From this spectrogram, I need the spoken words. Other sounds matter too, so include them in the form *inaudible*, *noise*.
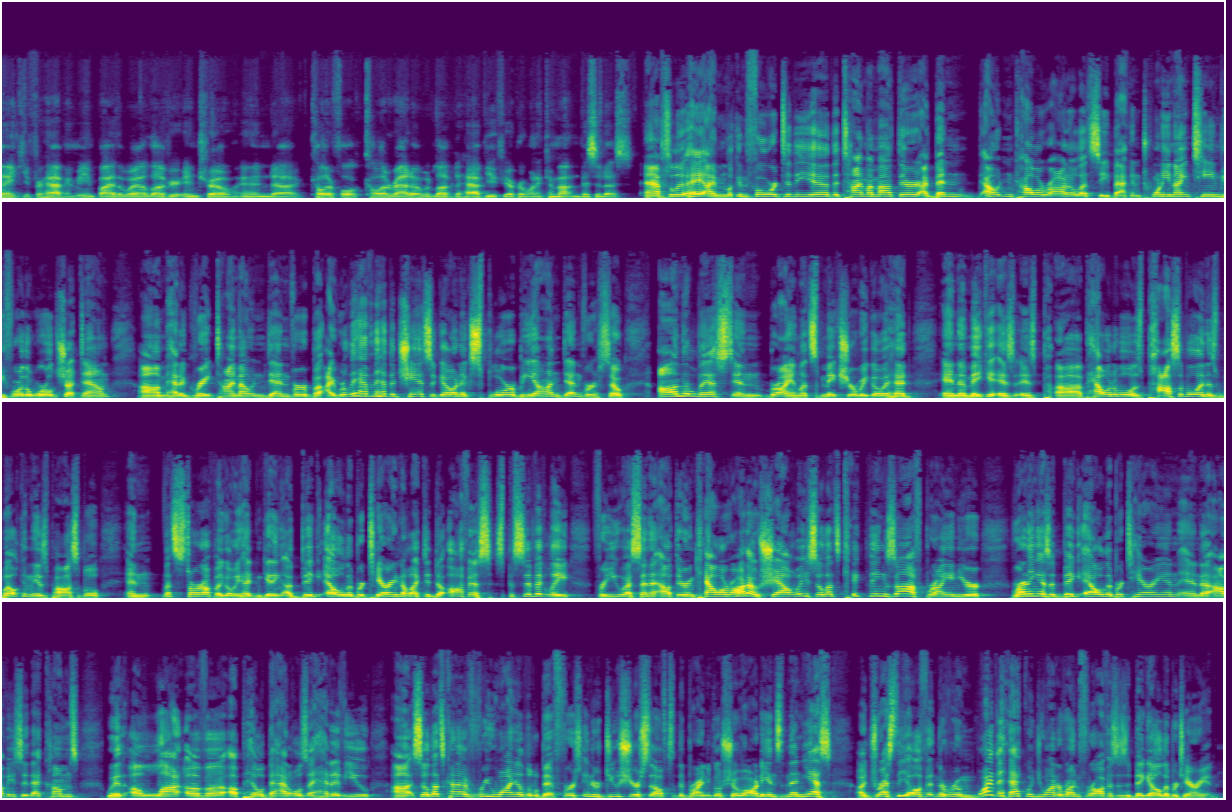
Thank you for having me. By the way, I love your intro and uh, colorful Colorado. Would love to have you if you ever want to come out and visit us. Absolutely. Hey, I'm looking forward to the uh, the time I'm out there. I've been out in Colorado. Let's see, back in 2019 before the world shut down. Um, had a great time out in Denver, but I really haven't had the chance to go and explore beyond Denver. So on the list, and Brian, let's make sure we go ahead and uh, make it as as uh, palatable as possible and as welcoming as possible. And let's start off by going ahead and getting a big L libertarian elected to office specifically for U.S. Senate out there in Colorado, shall we? So let's kick things off. Brian, you're running as a big L libertarian, and uh, obviously that comes with a lot of uh, uphill battles ahead of you. Uh, so let's kind of rewind a little bit first. Introduce yourself to the Brian Nichols Show audience, and then, yes, address the elephant in the room. Why the heck would you want to run for office as a big L libertarian?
